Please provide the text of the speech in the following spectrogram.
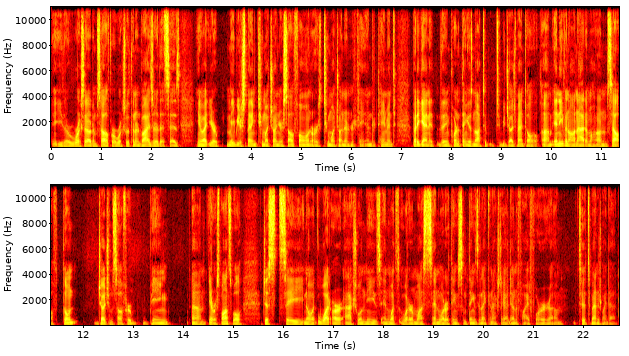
either works it out himself or works with an advisor that says, you know what, you're maybe you're spending too much on your cell phone or too much on entertain, entertainment. But again, it, the important thing is not to, to be judgmental, um, and even on Adam on himself. Don't judge himself for being um, irresponsible. Just say, you know, what, what are actual needs and what's what are musts and what are things some things that I can actually identify for um, to to manage my debt.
